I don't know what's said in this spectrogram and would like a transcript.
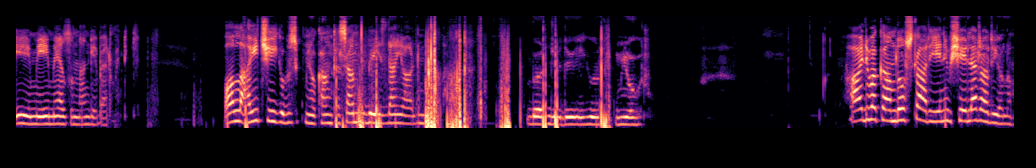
İyiyim iyiyim en azından gebermedik. Vallahi hiç iyi gözükmüyor kanka. Sen bir base'den yardım et. Bence de iyi gözükmüyor. Haydi bakalım dostlar yeni bir şeyler arayalım.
